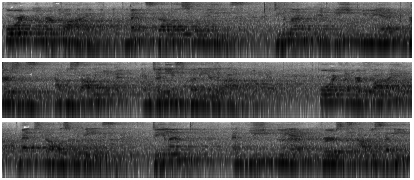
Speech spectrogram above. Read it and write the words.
Court number five, men's doubles novice, Dylan and Lee Nguyen versus Abu and Janice Valiaha. Court number five, men's doubles novice, Dylan and Lee Nguyen versus Abu Salih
